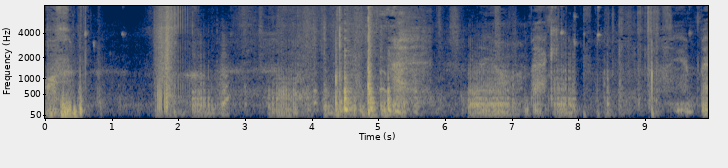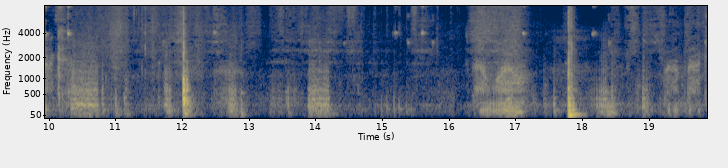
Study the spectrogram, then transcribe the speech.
Wolf. I'm back. I am back. It's been a while, but I'm back.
